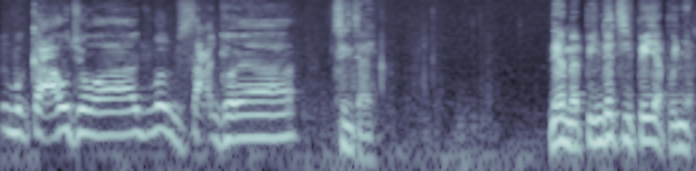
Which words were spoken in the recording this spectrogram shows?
有冇搞錯啊？做乜唔殺佢啊？星仔，你係咪變咗節俾日本人？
